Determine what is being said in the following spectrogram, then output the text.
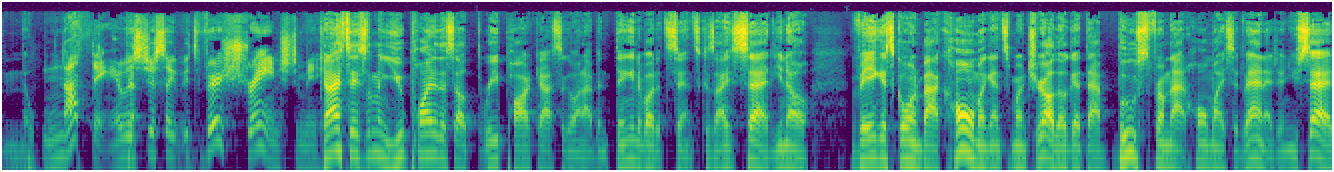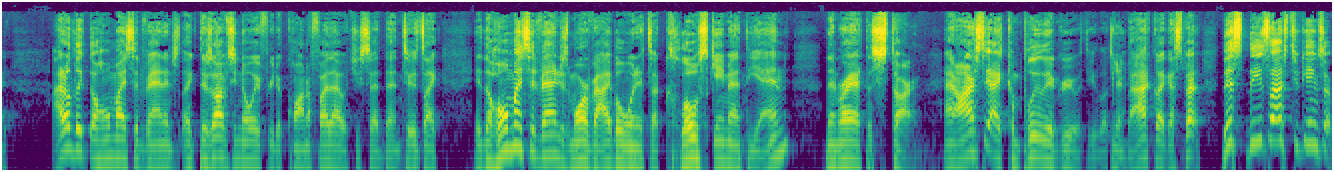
Nope. nothing. It was just like it's very strange to me. Can I say something? You pointed this out three podcasts ago, and I've been thinking about it since because I said, you know, Vegas going back home against Montreal, they'll get that boost from that home ice advantage. And you said, I don't think the home ice advantage, like, there's obviously no way for you to quantify that, which you said then too. It's like the home ice advantage is more valuable when it's a close game at the end than right at the start. And honestly, I completely agree with you. Looking Yeah. back, like, espe- this these last two games are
